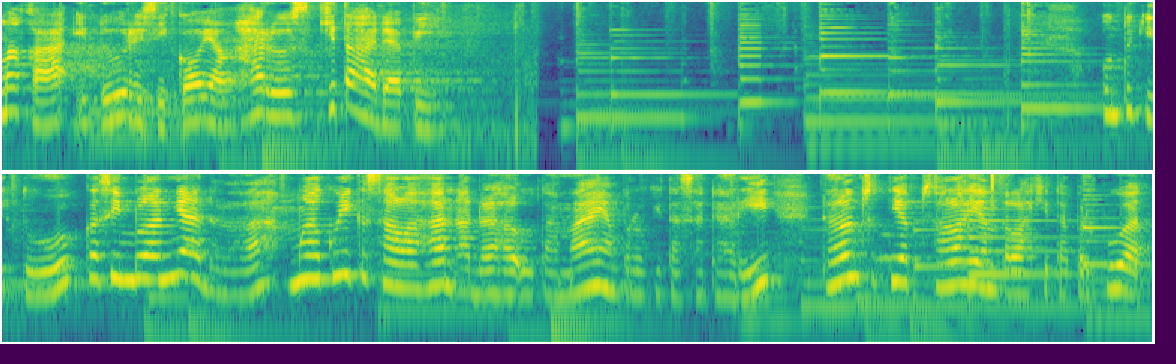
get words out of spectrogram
maka itu risiko yang harus kita hadapi. Itu, kesimpulannya adalah mengakui kesalahan adalah hal utama yang perlu kita sadari dalam setiap salah yang telah kita perbuat.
